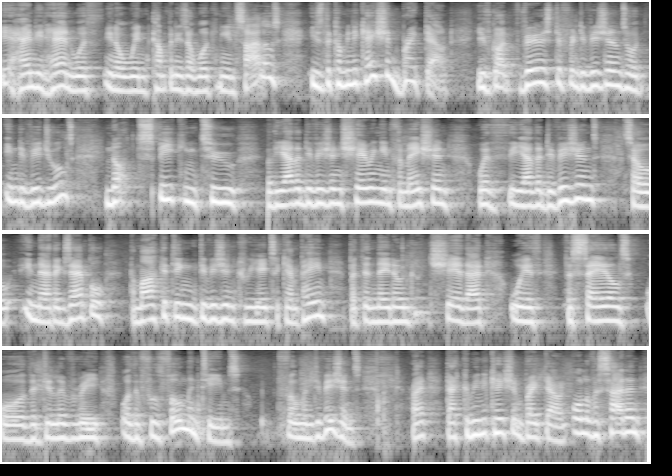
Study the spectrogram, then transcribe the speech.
hand in hand with, you know, when companies are working in silos is the communication breakdown. You've got various different divisions or individuals not speaking to the other division, sharing information with the other divisions. So in that example, the marketing division creates a campaign, but then they don't share that with the sales or the delivery or the fulfillment teams fulfillment divisions, right? That communication breakdown. All of a sudden,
